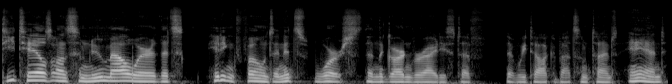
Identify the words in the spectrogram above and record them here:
Details on some new malware that's hitting phones, and it's worse than the garden variety stuff that we talk about sometimes, and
